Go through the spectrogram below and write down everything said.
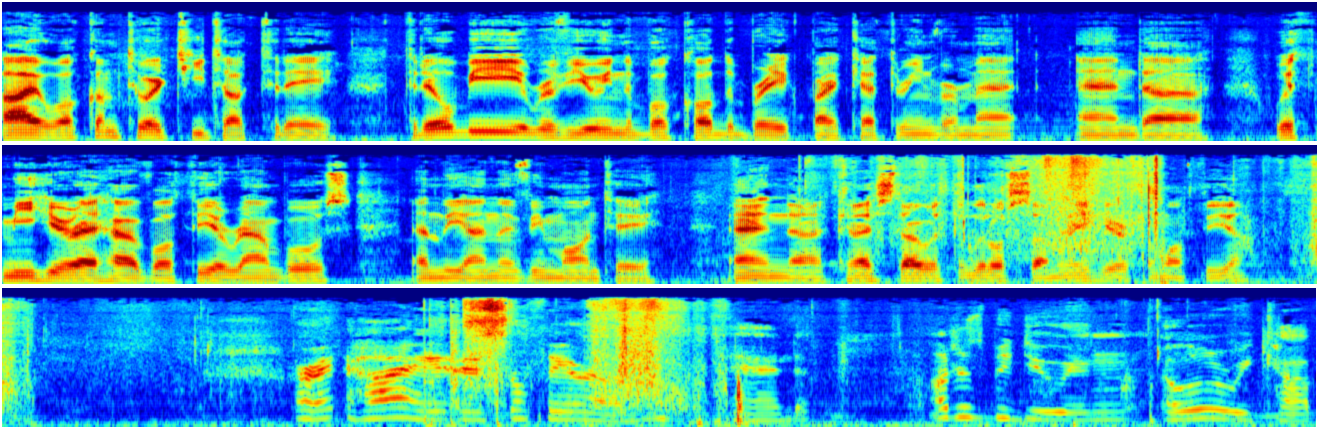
Hi, welcome to our Tea Talk today. Today we'll be reviewing the book called The Break by Catherine Vermette. And uh, with me here I have Althea Rambos and Liana Vimonte. And uh, can I start with a little summary here from Althea? Alright, hi, it's Althea Rambos, and I'll just be doing a little recap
